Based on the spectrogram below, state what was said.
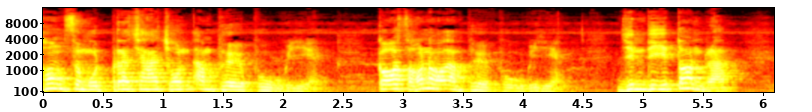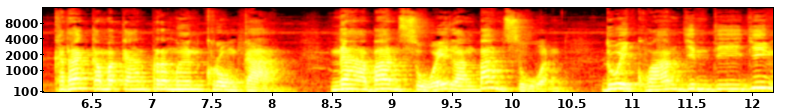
ห้องสมุดประชาชนอำเภอภูเวียง กศนอำเภอภูเวียง ยินดีต้อนรับ คณะกรรมการประเมินโครงการ หน้าบ้านสวยหลังบ้านสวน ด้วยความยินดียิ่ง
